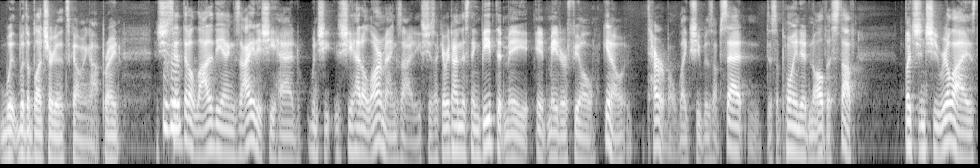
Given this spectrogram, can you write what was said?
with with a blood sugar that's going up, right? She mm-hmm. said that a lot of the anxiety she had when she she had alarm anxiety. She's like every time this thing beeped at me, it made her feel you know terrible, like she was upset and disappointed and all this stuff. But when she realized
